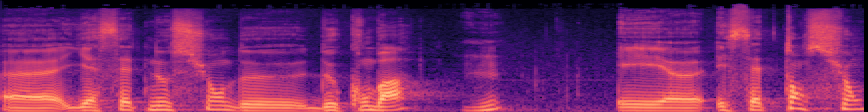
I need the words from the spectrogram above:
Euh, il y a cette notion de, de combat mmh. et, euh, et, cette tension.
